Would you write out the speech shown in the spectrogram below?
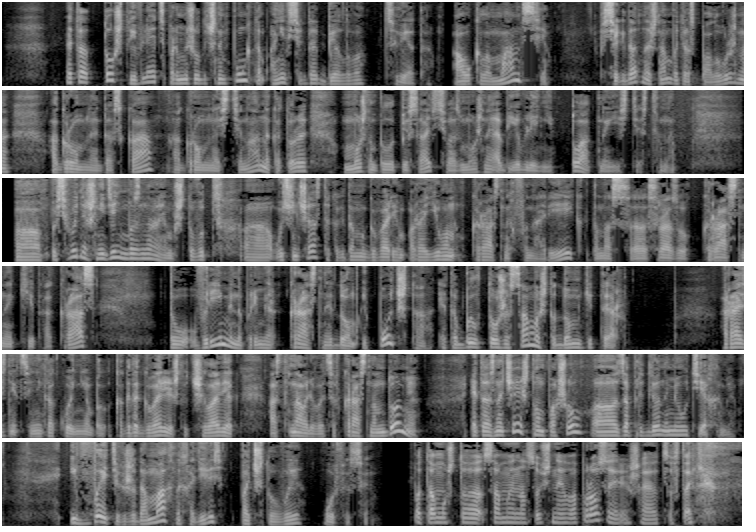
Это то, что является промежуточным пунктом, они всегда белого цвета. А около манси всегда должна быть расположена огромная доска, огромная стена, на которой можно было писать всевозможные объявления, платные, естественно. А, по сегодняшний день мы знаем, что вот а, очень часто, когда мы говорим район красных фонарей, когда у нас а, сразу красный какие-то окрас, то в Риме, например, Красный дом и почта – это был то же самое, что дом Гитер. Разницы никакой не было. Когда говорили, что человек останавливается в Красном доме, это означает, что он пошел за определенными утехами. И в этих же домах находились почтовые офисы. Потому что самые насущные вопросы решаются в таких.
